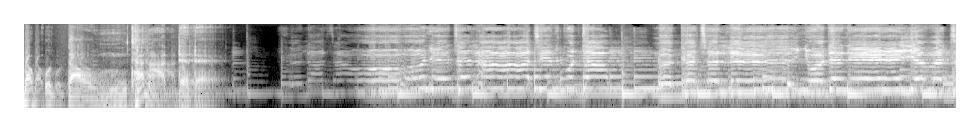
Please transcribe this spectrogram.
በቁጣውም ተናደደ። የጠላቴን ቁጣ መከተልኝ ወደ እኔ እየመጣ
